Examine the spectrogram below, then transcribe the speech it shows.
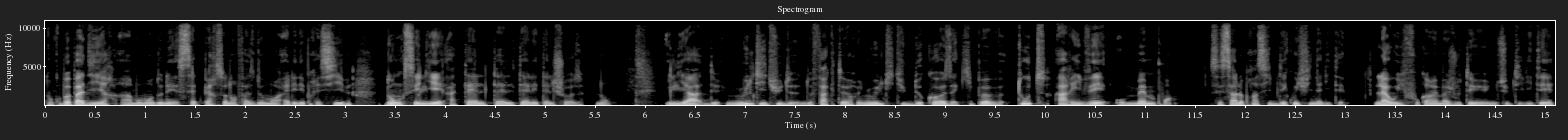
Donc on ne peut pas dire à un moment donné, cette personne en face de moi, elle est dépressive, donc c'est lié à telle, telle, telle et telle chose. Non. Il y a une multitude de facteurs, une multitude de causes qui peuvent toutes arriver au même point. C'est ça le principe d'équifinalité. Là où il faut quand même ajouter une subtilité,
